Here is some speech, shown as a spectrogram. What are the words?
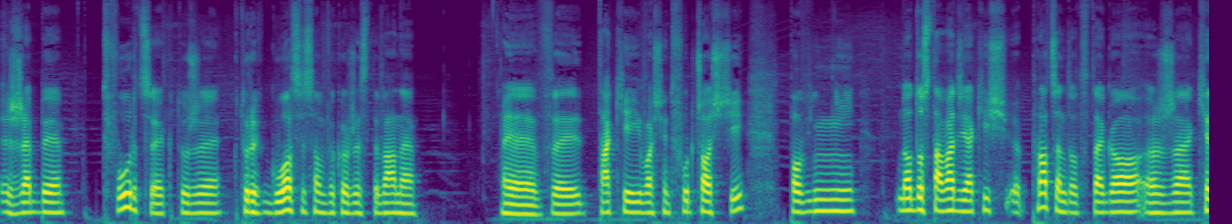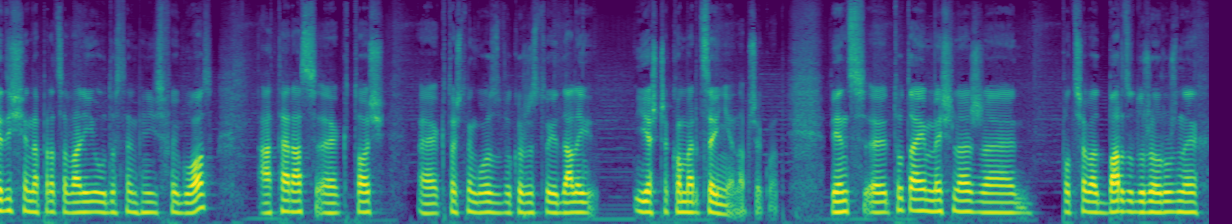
żeby twórcy, którzy, których głosy są wykorzystywane w takiej właśnie twórczości, powinni no, dostawać jakiś e, procent od tego, że kiedyś się napracowali i udostępnili swój głos, a teraz e, ktoś, e, ktoś ten głos wykorzystuje dalej jeszcze komercyjnie na przykład. Więc tutaj myślę, że potrzeba bardzo dużo różnych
